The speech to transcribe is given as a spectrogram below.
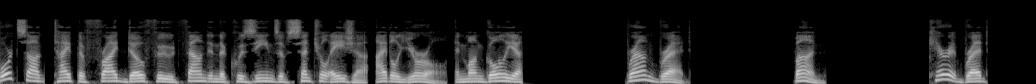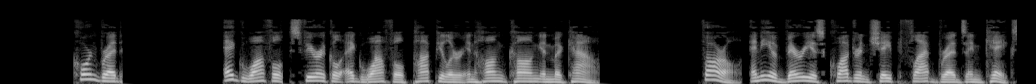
Boortsog – type of fried dough food found in the cuisines of Central Asia, Idel Ural, and Mongolia. Brown bread. Bun Carrot bread Cornbread Egg waffle – spherical egg waffle popular in Hong Kong and Macau. Farl – any of various quadrant-shaped flatbreads and cakes,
